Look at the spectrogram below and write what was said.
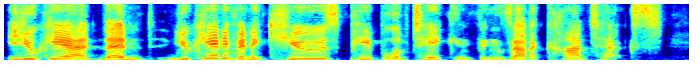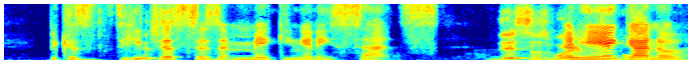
you can't then you can't even accuse people of taking things out of context because he this, just isn't making any sense. This is where and he ain't got no.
